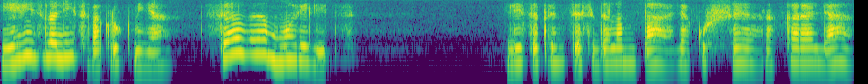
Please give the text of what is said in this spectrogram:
Я видела лица вокруг меня, целое море лиц. Лица принцессы де Ламбаля, Кушера, короля.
